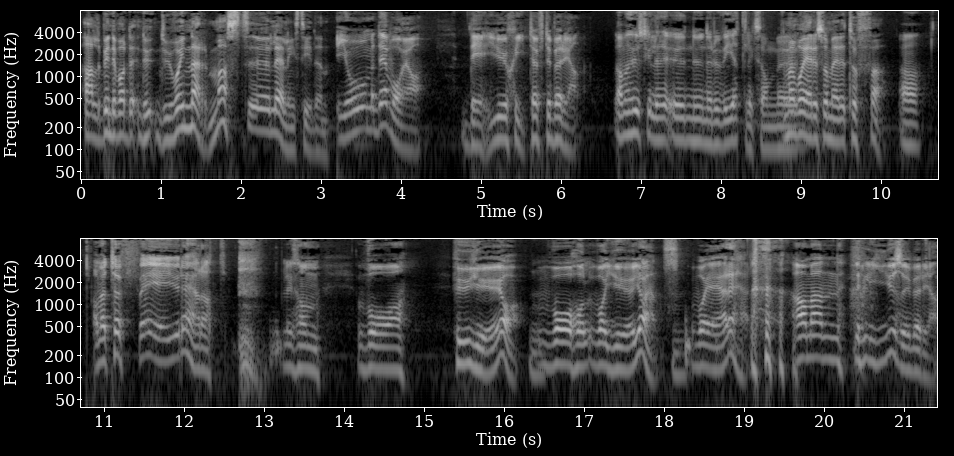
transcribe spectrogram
Albin, det var, du, du var ju närmast lärlingstiden. Jo, men det var jag. Det är ju skittufft i början. Ja men hur skulle, eh, nu när du vet liksom eh, Men vad är det som är det tuffa? ja, Ja men tuffa är ju det här att liksom vad hur gör jag? Vad, håll- vad gör jag ens? Vad är det här? ja men det blir ju så i början.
